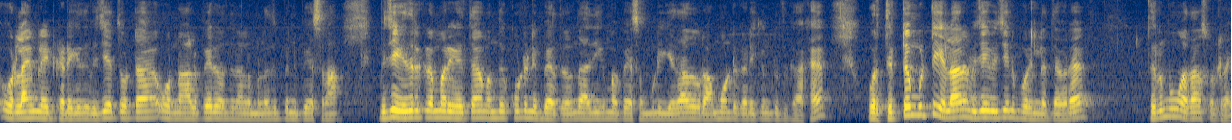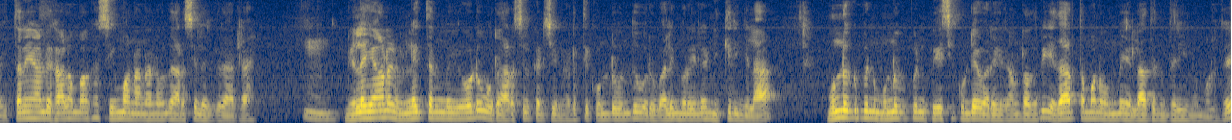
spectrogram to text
ஒரு லைம் லைட் கிடைக்குது. விஜயை தொட்டா ஒரு நாலு பேர் வந்து நல்ல நல்லது பண்ணி பேசுகிறான் விஜய் எதிர்க்கிற மாதிரி எடுத்தா வந்து கூட்டணி பேரத்தில் வந்து அதிகமாக பேச முடியும். ஏதாவது ஒரு அமௌண்ட் கிடைக்குன்றதுக்காக ஒரு திட்டமிட்டு எல்லாரும் விஜய் விஜய்னு போகிறீங்களே தவிர திரும்பவும் அதான் சொல்கிறேன் இத்தனை ஆண்டு காலமாக சீமான் அண்ணன் வந்து அரசியல் இருக்கிறார்ல? நிலையான நிலைத்தன்மையோடு ஒரு அரசியல் கட்சியை நடத்தி கொண்டு வந்து ஒரு வழிமுறையில் நிற்கிறீங்களா முன்னுக்கு பின் முன்னுக்கு பின் பேசிக்கொண்டே வருகிறான்றது யதார்த்தமான உண்மை எல்லாத்துக்கும் தெரியும் பொழுது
